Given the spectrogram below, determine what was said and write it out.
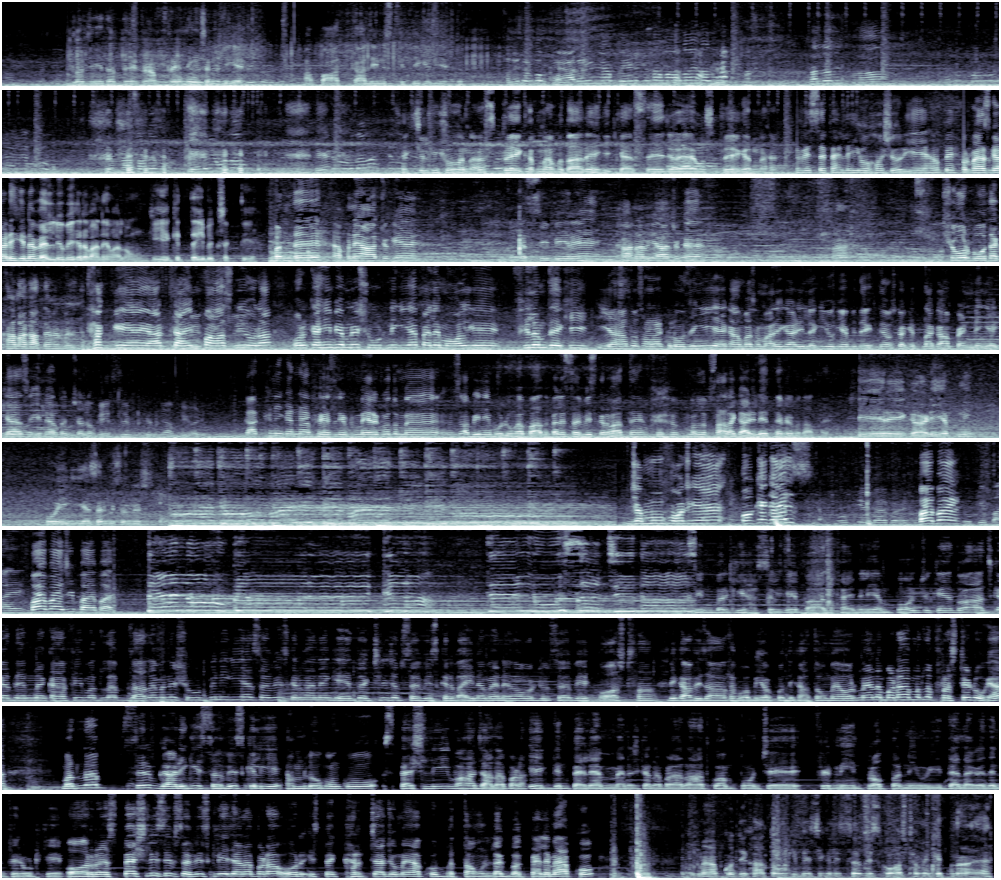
तो जी इधर देख रहे हो ट्रेनिंग चल रही है आपातकालीन स्थिति के लिए। एक्चुअली वो ना स्प्रे करना बता रहे हैं कि कैसे जो है वो स्प्रे करना है। सर्विस से पहले ही वॉश हो रही है यहाँ पे। और मैं इस गाड़ी की ना वैल्यू भी करवाने वाला हूँ कि ये कितने ही बिक सकती है। बंदे अपने आ चुके हैं। लस्सी पी रहे हैं खाना भी आ चुका है। हाँ। शोर बहुत है खाना खाते हैं फिर मिलते थक गए हैं यार टाइम पास नहीं हो रहा। और कहीं भी हमने शूट नहीं किया पहले मॉल गए फ़िल्म देखी यहाँ तो सारा क्लोजिंग ही है काम बस हमारी गाड़ी लगी होगी अभी देखते हैं उसका कितना काम पेंडिंग है क्या सीन है तो चलो। कख नहीं करना फेस लिफ्ट मेरे को तो मैं अभी नहीं बोलूँगा बात पहले सर्विस करवाते हैं फिर मतलब सारा गाड़ी लेते हैं फिर बताते हैं। ये रही गाड़ी अपनी हो ही गई है सर्विस सर्विस जम्मू पहुँच गए हैं। Okay guys bye bye bye bye bye bye bye जी बाय बाय दिन भर की हसल के बाद फाइनली हम पहुँच चुके हैं तो आज का दिन ना काफ़ी मतलब ज़्यादा मैंने शूट भी नहीं किया सर्विस करवाने गए तो एक्चुअली जब सर्विस करवाई ना मैंने तो और जो सर्विस कॉस्ट था भी काफ़ी ज़्यादा था, वो अभी आपको दिखाता हूँ मैं। और मैं ना बड़ा मतलब फ्रस्ट्रेट हो गया। मतलब सिर्फ़ गाड़ी की सर्विस के लिए हम लोगों को स्पेशली वहाँ जाना पड़ा। एक दिन पहले हम मैनेज करना पड़ा, रात को हम पहुँचे, फिर नींद प्रॉपर नहीं हुई देन अगले दिन फिर उठ के। और स्पेशली सिर्फ़ सर्विस के लिए जाना पड़ा, और इस पे खर्चा जो मैं आपको बताऊँ, लगभग, पहले मैं आपको, मैं आपको दिखाता हूँ कि बेसिकली सर्विस कॉस्ट हमें कितना है।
